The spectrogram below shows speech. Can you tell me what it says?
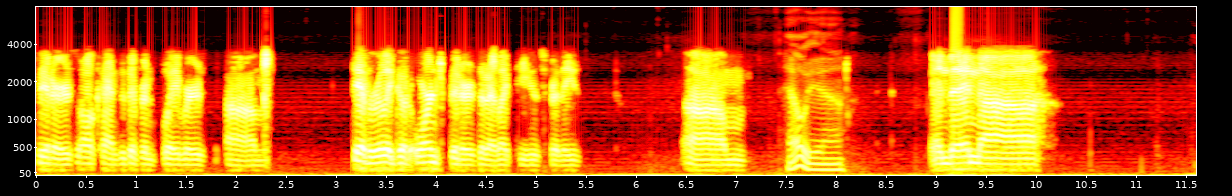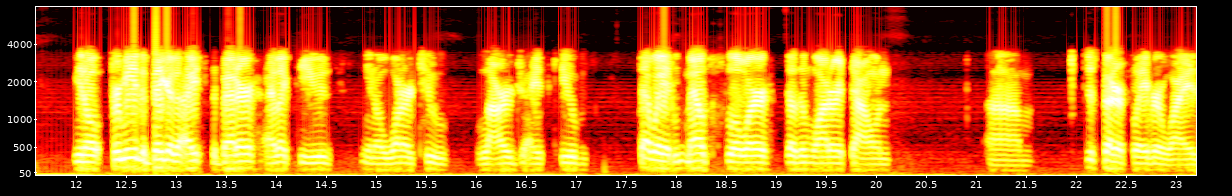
bitters, all kinds of different flavors. Um, they have a really good orange bitters that I like to use for these. Um, hell yeah, and then uh, you know, for me, the bigger the ice, the better. I like to use you know one or two large ice cubes. That way, it melts slower, doesn't water it down. Um, just better flavor wise.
